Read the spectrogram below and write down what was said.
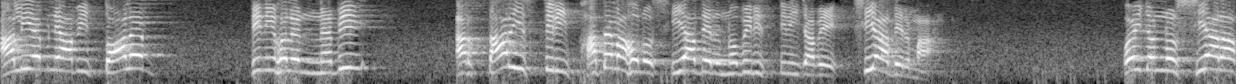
আলী এবনে আবি তলেব, তিনি হলেন নবী, আর তার স্ত্রী ফাতেমা হলো শিয়াদের নবীর স্ত্রী যাবে শিয়াদের মা। ওই জন্য শিয়ারা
